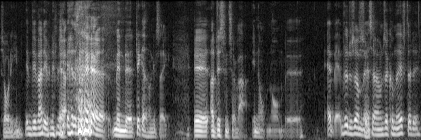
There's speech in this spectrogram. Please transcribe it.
så var det hende. Jamen, det var det jo nemlig. Ja. Altså, men øh, det gad hun jo så ikke. Øh, og det synes jeg var enormt, enormt, øh, Ja, ved du så, om altså, hun så kommet efter det?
